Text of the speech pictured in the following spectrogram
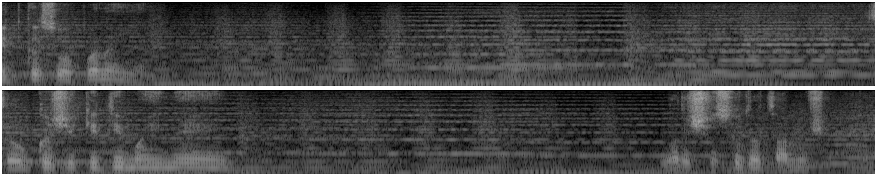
इतकं सोपं नाही आहे चौकशी किती महिने वर्ष सुद्धा चालू शकते.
